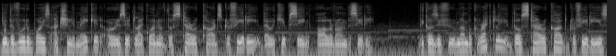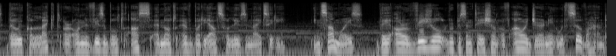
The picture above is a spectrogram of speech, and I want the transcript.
Did the Voodoo Boys actually make it, or is it like one of those tarot cards graffiti that we keep seeing all around the city? Because if you remember correctly, those tarot card graffitis that we collect are only visible to us and not to everybody else who lives in Night City. In some ways, they are a visual representation of our journey with Silverhand.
